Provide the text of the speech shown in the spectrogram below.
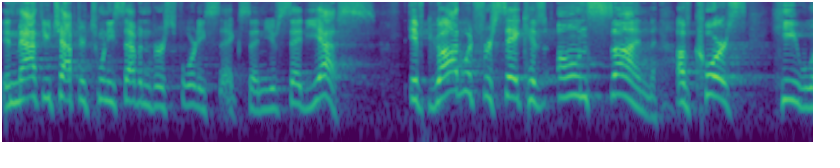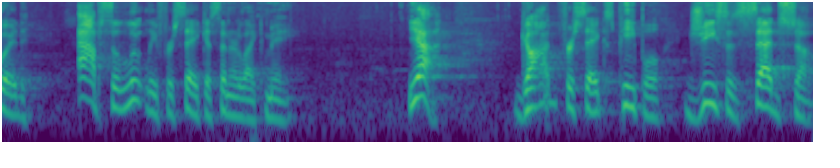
in Matthew chapter 27, verse 46, and you've said, Yes, if God would forsake His own Son, of course He would absolutely forsake a sinner like me. Yeah, God forsakes people. Jesus said so.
